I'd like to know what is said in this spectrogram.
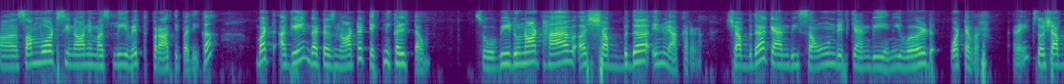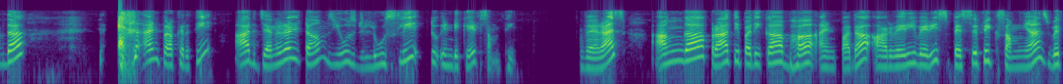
uh, somewhat synonymously with Pratipadika, but again, that is not a technical term. So, we do not have a Shabda in Vyakarana. Shabda can be sound, it can be any word, whatever, right? So, Shabda and Prakriti are general terms used loosely to indicate something. Whereas Anga, Pratipadika, Bha and Pada are very, very specific samnyas with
